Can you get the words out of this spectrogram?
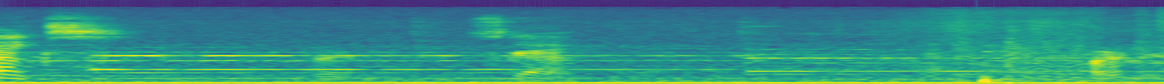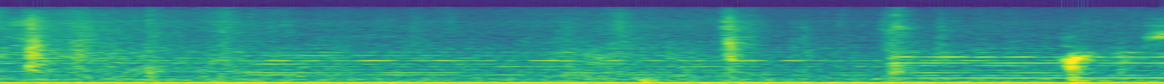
Thanks for staying. Partners. Partners.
